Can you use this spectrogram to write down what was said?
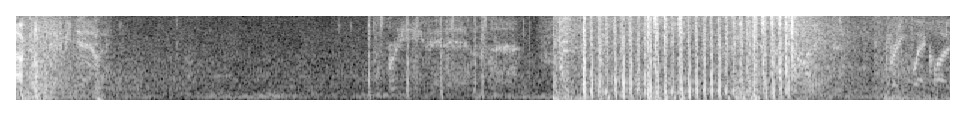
Firing. Knock him. Enemy down. Breathe it in. Ring flare closing.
